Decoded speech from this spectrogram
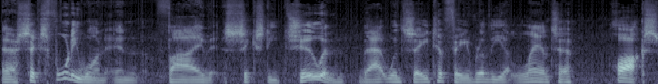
641 and 562, and that would say to favor the Atlanta Hawks.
